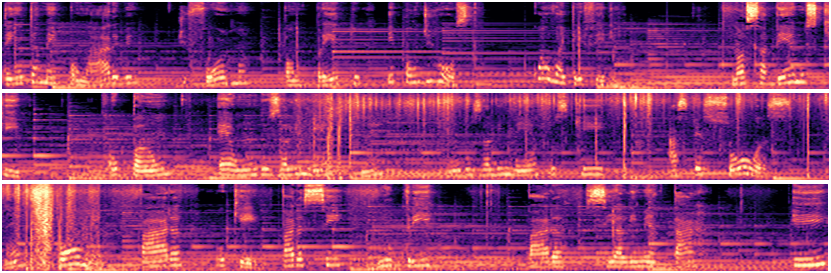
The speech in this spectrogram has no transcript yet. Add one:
Tenho também pão árabe, de forma, pão preto e pão de rosca. Qual vai preferir? Nós sabemos que o pão é um dos alimentos, né? Um dos alimentos que as pessoas né? Comem para o quê? Para se nutrir, para se alimentar. E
